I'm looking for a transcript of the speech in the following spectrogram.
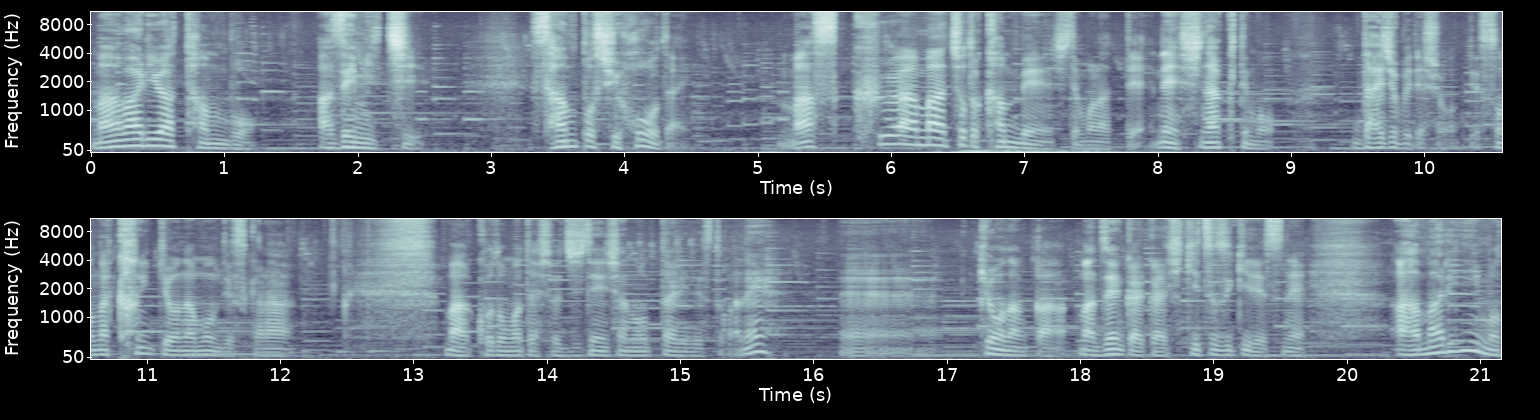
周りは田んぼあぜ道散歩し放題マスクはまあちょっと勘弁してもらってねしなくても大丈夫でしょうってそんな環境なもんですからまあ子供たちと自転車乗ったりですとかね、えー今日なんか、まあ、前回から引き続きですねあまりにも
